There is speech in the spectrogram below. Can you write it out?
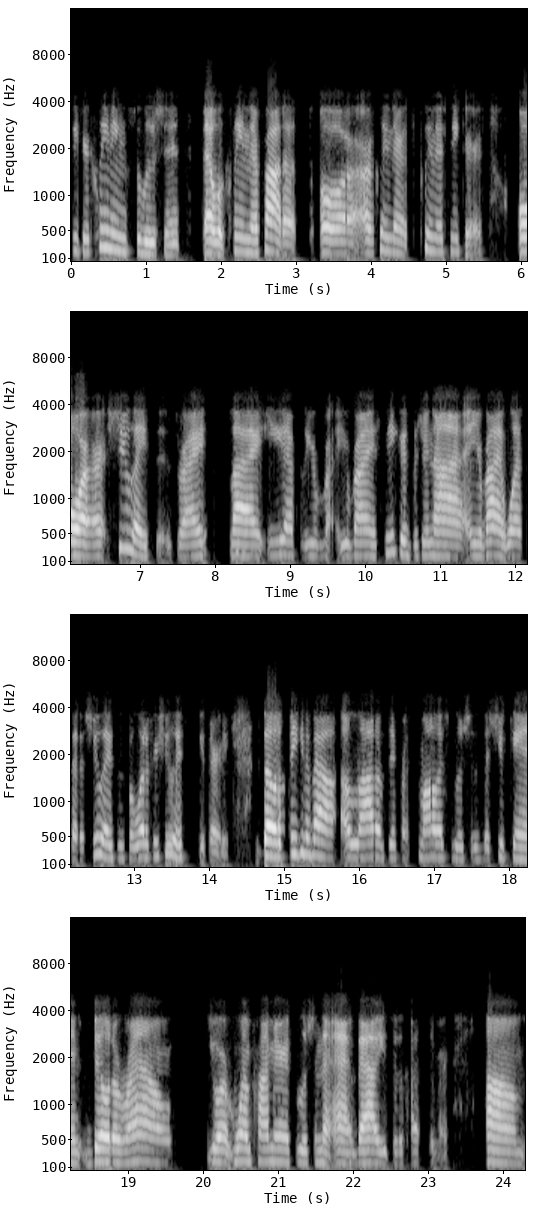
sneaker cleaning solution that will clean their products or or clean their clean their sneakers, or shoelaces, right? Like you have you're you're buying sneakers, but you're not, and you're buying one set of shoelaces. But what if your shoelaces get dirty? So thinking about a lot of different smaller solutions that you can build around your one primary solution that add value to the customer. Um,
